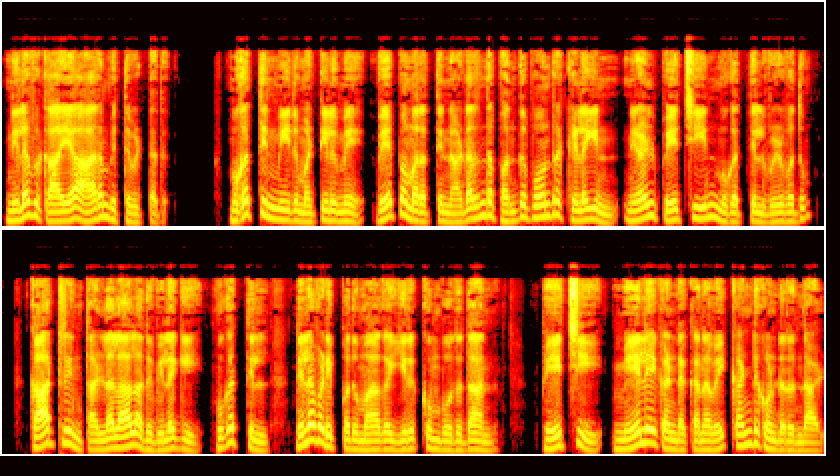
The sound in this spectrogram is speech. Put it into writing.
நிலவு காய ஆரம்பித்துவிட்டது. முகத்தின் மீது மட்டிலுமே வேப்ப மரத்தின் அடர்ந்த பந்து போன்ற கிளையின் நிழல் பேச்சியின் முகத்தில் விழுவதும் காற்றின் தள்ளலால் அது விலகி முகத்தில் நிலவடிப்பதுமாக இருக்கும்போதுதான் பேச்சி மேலே கண்ட கனவை கண்டு கொண்டிருந்தாள்.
